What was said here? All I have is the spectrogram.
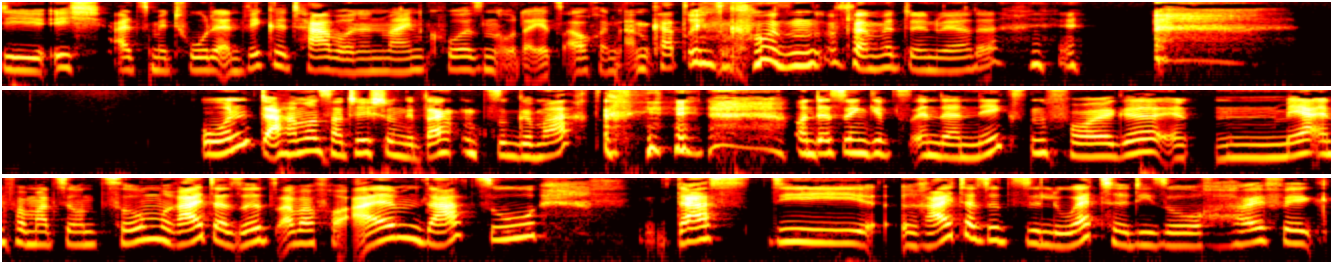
die ich als Methode entwickelt habe und in meinen Kursen oder jetzt auch in Ann-Katrins Kursen vermitteln werde. Und da haben wir uns natürlich schon Gedanken zu gemacht. Und deswegen gibt es in der nächsten Folge mehr Informationen zum Reitersitz, aber vor allem dazu, dass die Reitersitz-Silhouette, die so häufig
